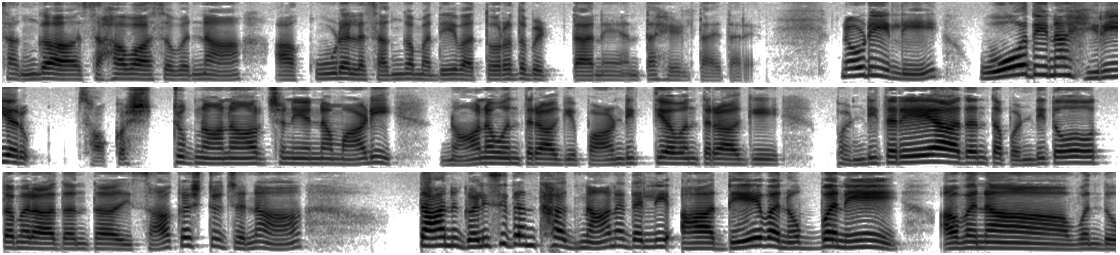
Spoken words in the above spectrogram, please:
ಸಂಘ ಸಹವಾಸವನ್ನು ಆ ಕೂಡಲ ಸಂಗಮ ದೇವ ತೊರೆದು ಬಿಡ್ತಾನೆ ಅಂತ ಹೇಳ್ತಾ ಇದ್ದಾರೆ. ನೋಡಿ ಇಲ್ಲಿ ಓದಿನ ಹಿರಿಯರು ಸಾಕಷ್ಟು ಜ್ಞಾನಾರ್ಜನೆಯನ್ನು ಮಾಡಿ ಜ್ಞಾನವಂತರಾಗಿ, ಪಾಂಡಿತ್ಯವಂತರಾಗಿ ಪಂಡಿತರೇ ಆದಂಥ, ಪಂಡಿತೋತ್ತಮರಾದಂಥ ಸಾಕಷ್ಟು ಜನ ತಾನು ಗಳಿಸಿದಂಥ ಜ್ಞಾನದಲ್ಲಿ ಆ ದೇವನೊಬ್ಬನೇ ಅವನ ಒಂದು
